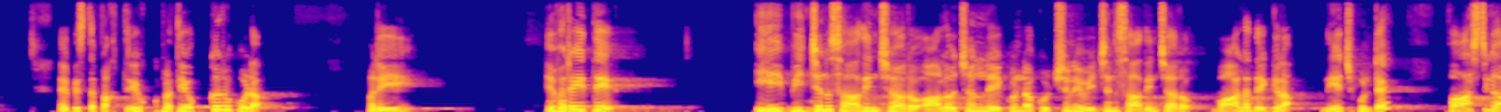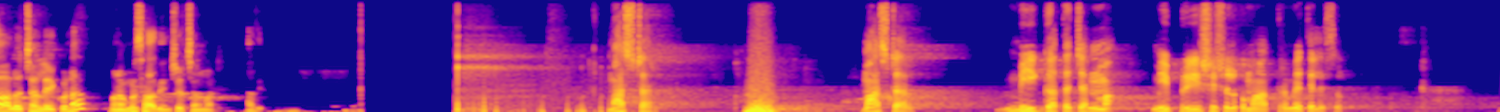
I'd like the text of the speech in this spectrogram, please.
నేర్పిస్తే ప్రతి ఒక్క ప్రతి ఒక్కరూ కూడా మరి ఎవరైతే ఈ విద్యను సాధించారో ఆలోచన లేకుండా కూర్చుని విద్యను సాధించారో వాళ్ళ దగ్గర నేర్చుకుంటే ఫాస్ట్గా ఆలోచన లేకుండా మనం కూడా సాధించవచ్చు అనమాట అది. మాస్టర్ మాస్టర్ మీ గత జన్మ మీ ప్రియ శిష్యులకు మాత్రమే తెలుసు.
